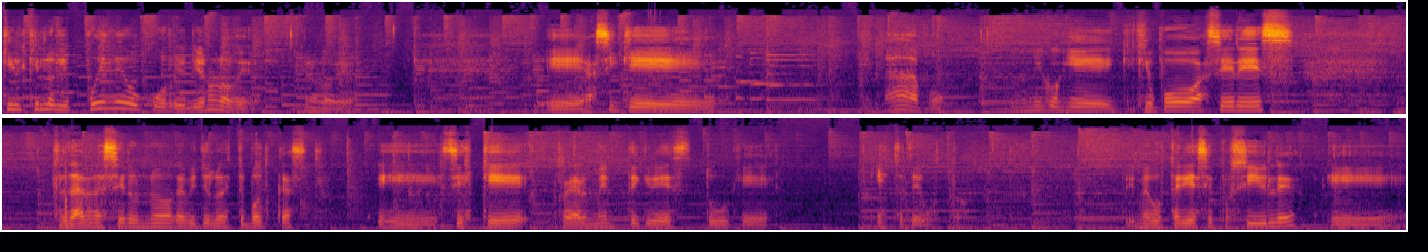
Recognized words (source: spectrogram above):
qué, qué es lo que puede ocurrir. Yo no lo veo, yo no lo veo. Así que nada, po. Lo único que, puedo hacer es tratar de hacer un nuevo capítulo de este podcast eh, si es que realmente crees tú que esto te gustó. Me gustaría, si es posible, eh,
